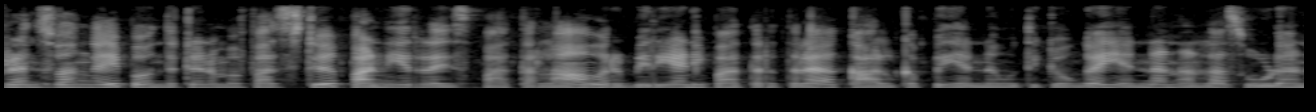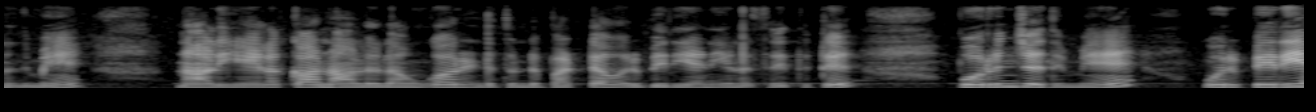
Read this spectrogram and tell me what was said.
ஃப்ரெண்ட்ஸ் வாங்க இப்போ வந்துட்டு நம்ம ஃபஸ்ட்டு பன்னீர் ரைஸ் பாத்திரலாம். ஒரு பிரியாணி பாத்திரத்தில் கால் கப்பு எண்ணெய் ஊற்றிக்கோங்க எண்ணெய் நல்லா சூடானதுமே நாலு ஏலக்காய் நாலு லவங்கம் ரெண்டு துண்டு பட்டை ஒரு பிரியாணி இலை சேர்த்துட்டு பொரிஞ்சதுமே ஒரு பெரிய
